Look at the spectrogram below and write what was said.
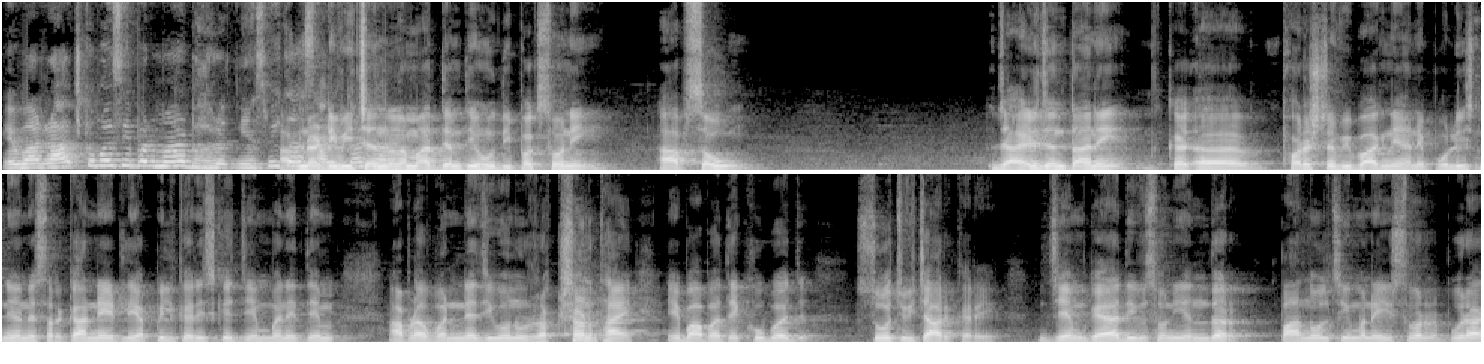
એવા રાજકમલસિંહ પરમાર ભારતની અસ્મિતા આપના ટીવી ચેનલના માધ્યમથી હું દીપક સોની આપ સૌ જાહેર જનતાને ક- અ, ફોરેસ્ટ વિભાગને અને પોલીસને અને સરકારને એટલી અપીલ કરીશ કે જેમ બને તેમ આપણા વન્યજીવોનું રક્ષણ થાય એ બાબતે ખૂબ જ સોચ વિચાર કરે. જેમ ગયા દિવસોની અંદર પાનોલ સીમ અને ઈશ્વરપુરા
